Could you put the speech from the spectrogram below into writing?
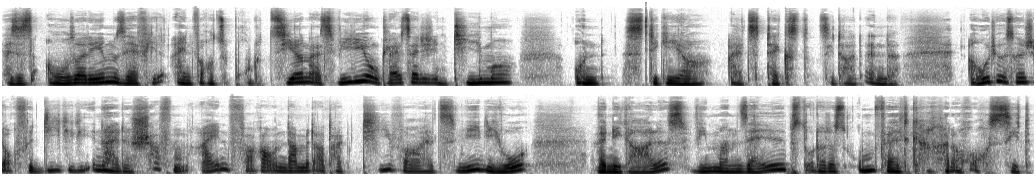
Es ist außerdem sehr viel einfacher zu produzieren als Video und gleichzeitig intimer und stickier als Text. Zitat Ende. Audio ist natürlich auch für die, die die Inhalte schaffen, einfacher und damit attraktiver als Video, wenn egal ist, wie man selbst oder das Umfeld gerade auch aussieht,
